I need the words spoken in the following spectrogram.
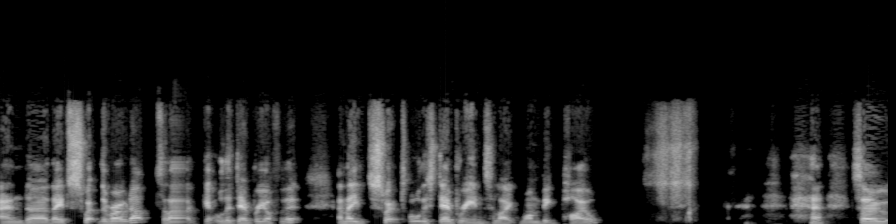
and uh, they'd swept the road up to like get all the debris off of it, and they swept all this debris into like one big pile. so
